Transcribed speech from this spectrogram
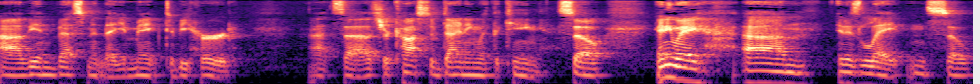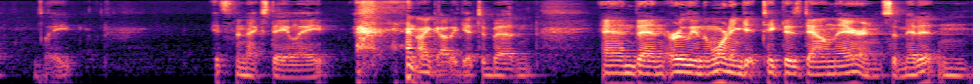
uh, the investment that you make to be heard. That's, uh, that's your cost of dining with the king. So, anyway, um, it is late, and so late. It's the next day late, and I gotta get to bed. And, and then early in the morning, get take this down there and submit it, and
